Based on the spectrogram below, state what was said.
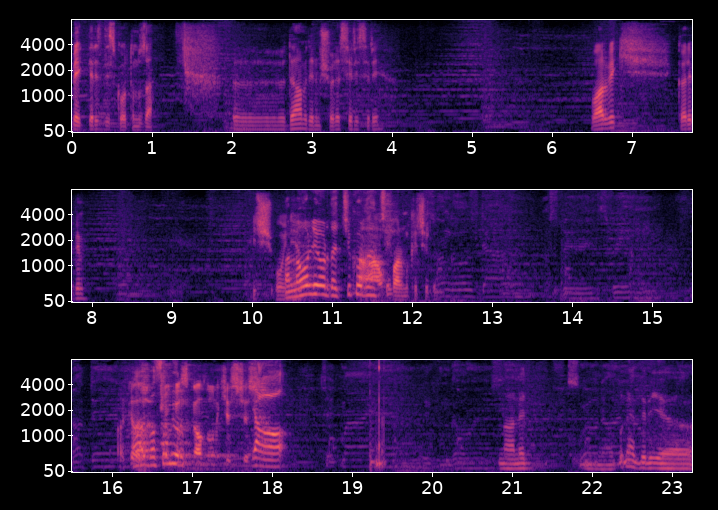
bekleriz Discord'umuza. E, devam edelim şöyle seri seri. Warwick garibim. Hiç Lan ne oynayamıyor. oluyor orada? Çık oradan Aa, çık. farmı kaçırdım. Arkadaşlar çok basamıyorum. az kaldı onu keseceğiz. Ya. Lanet. Ya, bu nedir ya?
